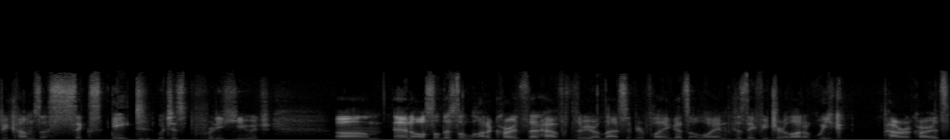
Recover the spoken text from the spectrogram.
becomes a 6-8, which is pretty huge. Um, and also there's a lot of cards that have 3 or less if you're playing against Alloyin, because they feature a lot of weak power cards,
